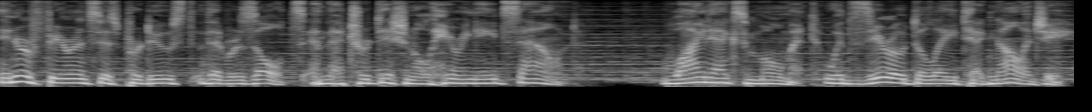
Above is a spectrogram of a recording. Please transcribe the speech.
interference is produced that results in that traditional hearing aid sound. Widex Moment with zero delay technology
